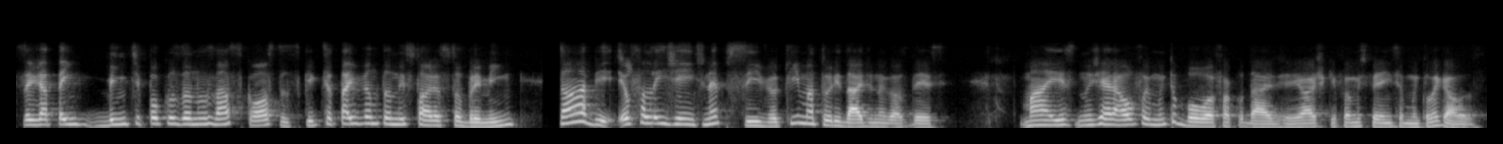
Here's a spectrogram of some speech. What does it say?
você já tem vinte e poucos anos nas costas, o que que você tá inventando histórias sobre mim? Sabe? Eu falei, gente, não é possível, que maturidade um negócio desse. Mas, no geral, foi muito boa a faculdade. Eu acho que foi uma experiência muito legal.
